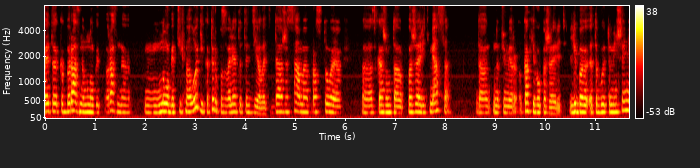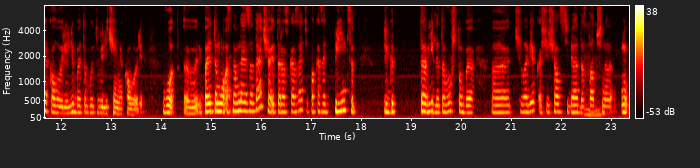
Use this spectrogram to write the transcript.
Это как бы разно много, разно много технологий, которые позволяют это делать. Даже самое простое Э, скажем так, пожарить мясо, да, например, как его пожарить? Либо это будет уменьшение калорий, либо это будет увеличение калорий. Вот, э, и поэтому основная задача это рассказать и показать принцип приготовления для того, чтобы э, человек ощущал себя достаточно. Ну,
